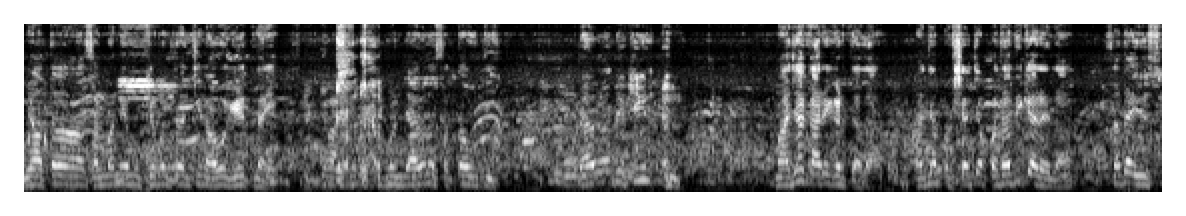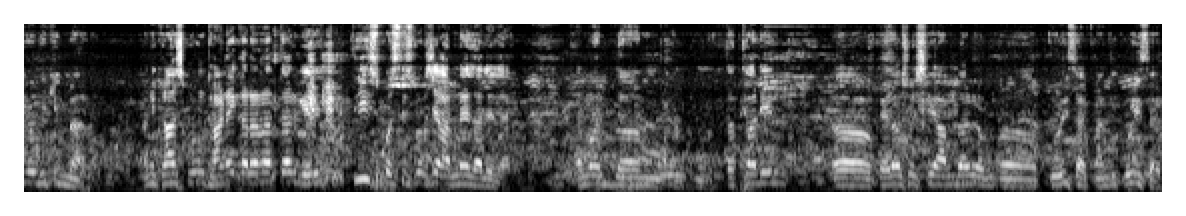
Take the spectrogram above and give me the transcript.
मी आता सन्माननीय मुख्यमंत्र्यांची नावं घेत नाही पण ज्यावेळेला सत्ता होती त्यावेळेला देखील माझ्या कार्यकर्त्याला माझ्या पक्षाच्या पदाधिकाऱ्याला साधा एस सी ओ देखील मिळाला. आणि खास करून ठाणेकरांना तर गेली तीस पस्तीस वर्षे अन्याय झालेला आहे. त्यामुळे तत्कालीन अं, आमदार कोळीसाहेब साहेब क्रांती कोळी साहेब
